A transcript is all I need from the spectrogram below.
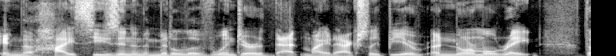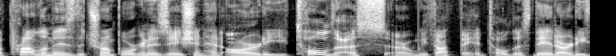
in the high season in the middle of winter, that might actually be a, a, normal rate. The problem is the Trump organization had already told us, or we thought they had told us, they had already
